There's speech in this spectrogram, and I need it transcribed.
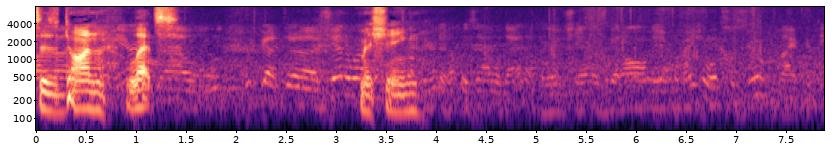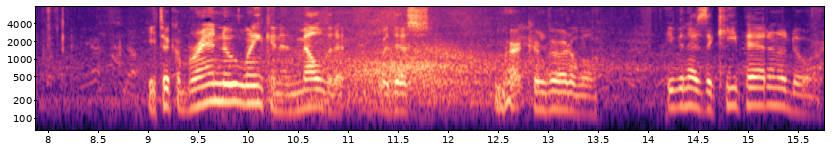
This is Don Let's machine. He took a brand new Lincoln and melded it with this Merc convertible. Even has the keypad and a door.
